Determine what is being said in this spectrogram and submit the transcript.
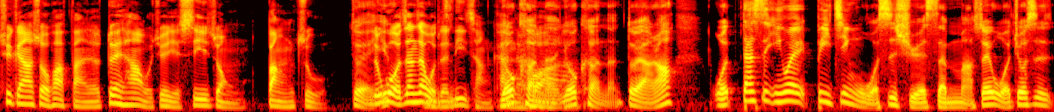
去跟他说的话，反而对他，我觉得也是一种帮助。对，如果站在我的立场看，有可能，有可能，对啊。然后我，但是因为毕竟我是学生嘛，所以我就是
